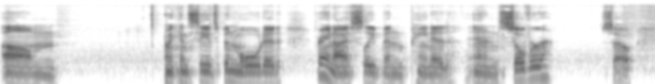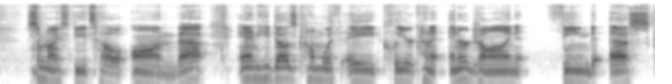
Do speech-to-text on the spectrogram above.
Um, we can see it's been molded very nicely, been painted in silver. So some nice detail on that. And he does come with a clear kind of Energon themed esque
